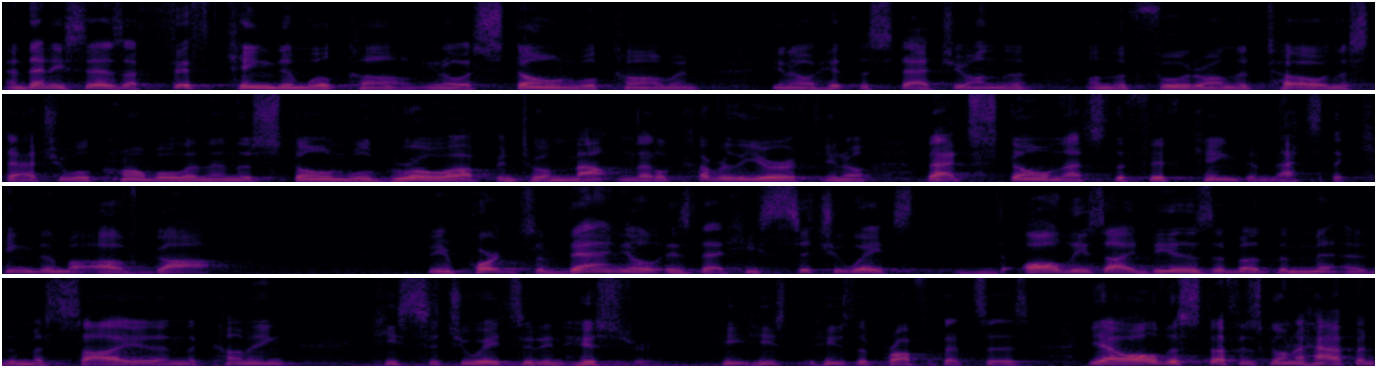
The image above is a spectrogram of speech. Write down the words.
And then he says a fifth kingdom will come, you know, a stone will come and you know, hit the statue on the, on the foot or on the toe and the statue will crumble and then the stone will grow up into a mountain that'll cover the earth. You know, that stone, that's the fifth kingdom. That's the kingdom of God. The importance of Daniel is that he situates all these ideas about the, the Messiah and the coming, he situates it in history. He, he's, he's the prophet that says, yeah, all this stuff is going to happen,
